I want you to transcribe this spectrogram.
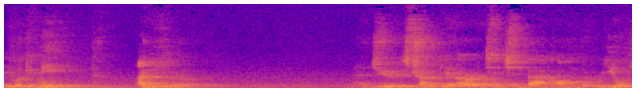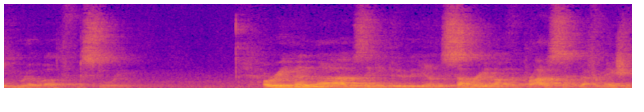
Hey, look at me. I'm the hero. And Jude is trying to get our attention back on the real hero of the story. Or even, uh, I was thinking through you know, the summary of the Protestant Reformation.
